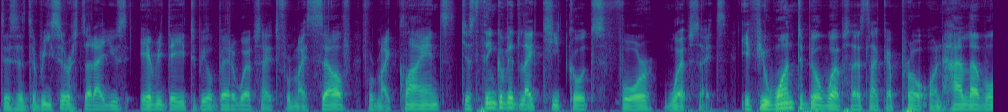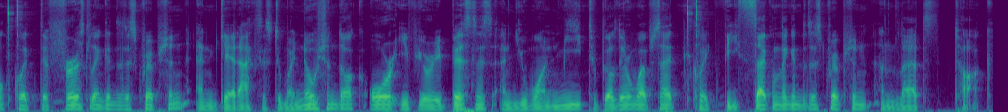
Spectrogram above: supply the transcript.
this is the resource that I use every day to build better websites for myself, for my clients. Just think of it like cheat codes for websites. If you want to build websites like a pro on HighLevel, click the first link in the description and get access to my Notion doc. Or if you're a business and you want me to build your website, click the second link in the description and let's talk.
